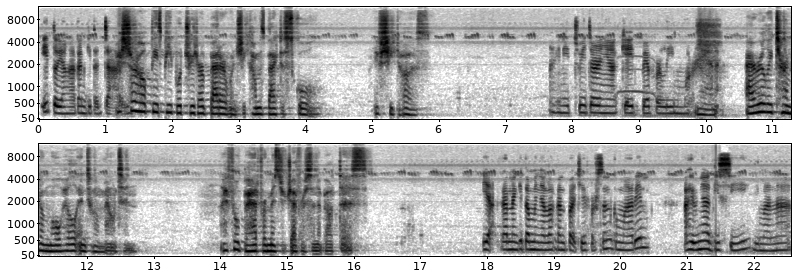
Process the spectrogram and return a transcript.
itu yang akan kita I cari. sure hope these people treat her better when she comes back to school. If she does. Nah, ini Twitternya Kate Beverly Marsh. Man, I really turned a molehill into a mountain. I feel bad for Mr. Jefferson about this. Ya, karena kita menyalahkan Pak Jefferson kemarin, akhirnya DC di mana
